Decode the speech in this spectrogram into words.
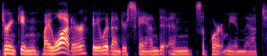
drinking my water, they would understand and support me in that.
